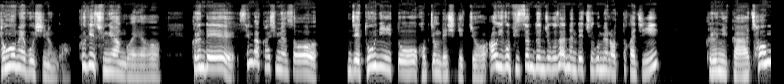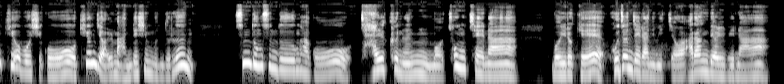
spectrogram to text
경험해 보시는 거, 그게 중요한 거예요. 그런데 생각하시면서 이제 돈이 또 걱정되시겠죠. 아, 이거 비싼 돈 주고 샀는데 죽으면 어떡하지? 그러니까 처음 키워보시고 키운 지 얼마 안 되신 분들은 순둥순둥하고 잘 크는 뭐 총채나 뭐 이렇게 고전 제라늄 있죠. 아랑별비나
